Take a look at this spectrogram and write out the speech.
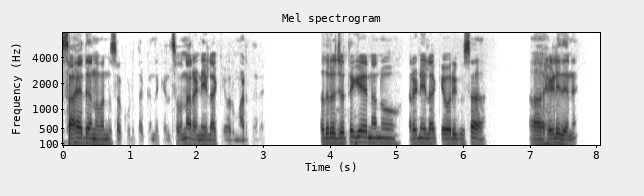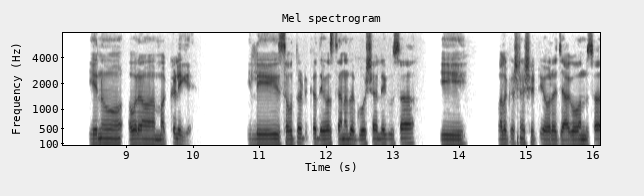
ಸಹಾಯಧನವನ್ನು ಸಹ ಕೊಡ್ತಕ್ಕಂಥ ಕೆಲಸವನ್ನು ಅರಣ್ಯ ಇಲಾಖೆಯವರು ಮಾಡ್ತಾರೆ. ಅದರ ಜೊತೆಗೆ ನಾನು ಅರಣ್ಯ ಇಲಾಖೆಯವರಿಗೂ ಸಹ ಹೇಳಿದ್ದೇನೆ. ಏನು ಅವರ ಮಕ್ಕಳಿಗೆ, ಇಲ್ಲಿ ಸೌತಡ್ಕ ದೇವಸ್ಥಾನದ ಗೋಶಾಲೆಗೂ ಸಹ ಈ ಬಾಲಕೃಷ್ಣ ಶೆಟ್ಟಿ ಅವರ ಜಾಗವನ್ನು ಸಹ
